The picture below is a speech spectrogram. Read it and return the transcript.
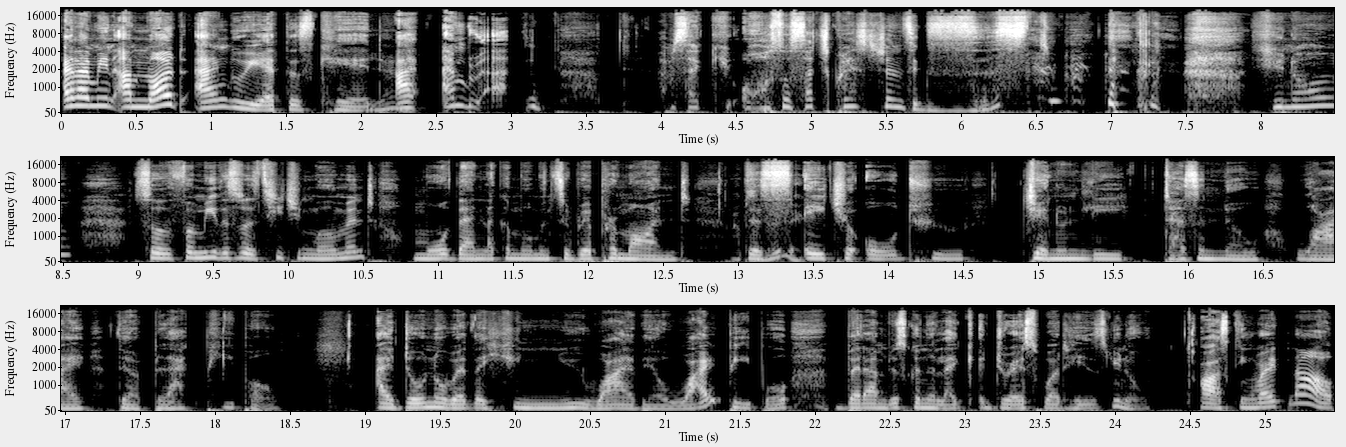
And I mean, I'm not angry at this kid. Yeah. I am. I, I was like, you also such questions exist, you know. So for me, this was a teaching moment more than like a moment to reprimand this eight-year-old who genuinely doesn't know why there are black people. I don't know whether he knew why they're white people, but I'm just gonna like address what he's, you know, asking right now.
